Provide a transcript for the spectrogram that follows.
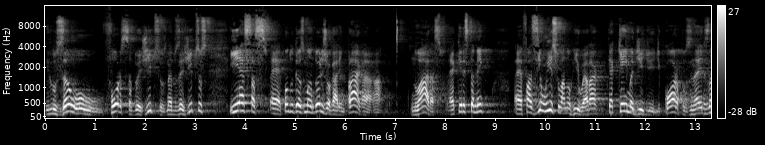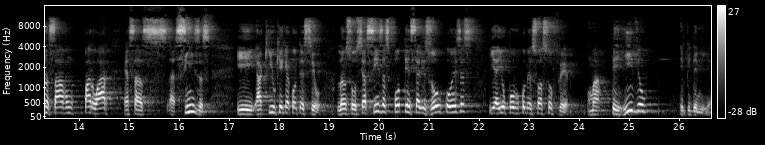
ilusão ou força dos egípcios, né, dos egípcios, e essas, é, quando Deus mandou eles jogarem praga no Aras, é que eles também é, faziam isso lá no rio, era até queima de, de, de, corpos, né? eles lançavam para o ar essas cinzas, e aqui o que, que aconteceu? Lançou-se as cinzas, potencializou coisas, e aí o povo começou a sofrer uma terrível epidemia.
